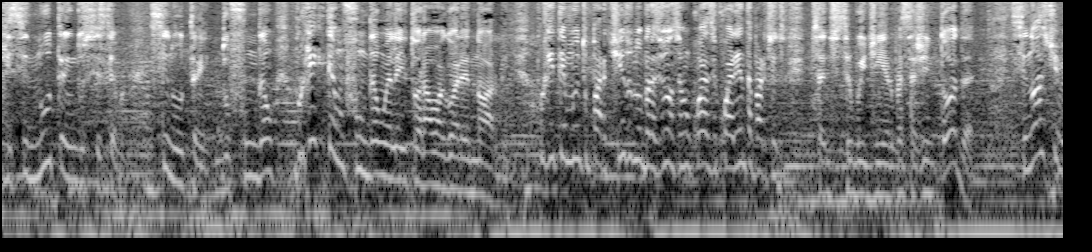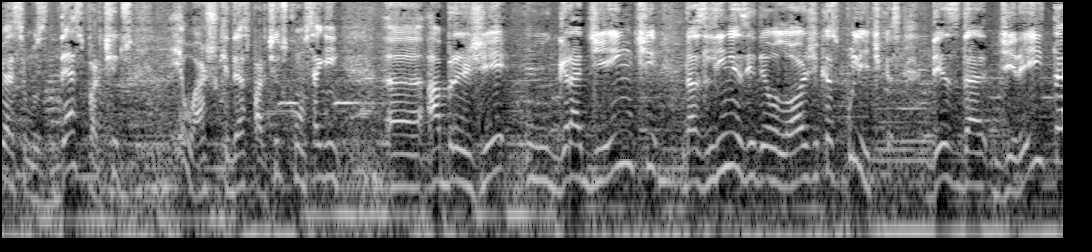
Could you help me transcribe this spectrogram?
que se nutrem do sistema, se nutrem do fundão. Por que, que tem um fundão eleitoral agora enorme? Porque tem muito partido no Brasil, nós temos quase 40 partidos. Precisa distribuir dinheiro para essa gente toda? Se nós tivéssemos 10 partidos, eu acho que 10 partidos conseguem uh, abranger o gradiente das linhas ideológicas políticas, desde a direita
